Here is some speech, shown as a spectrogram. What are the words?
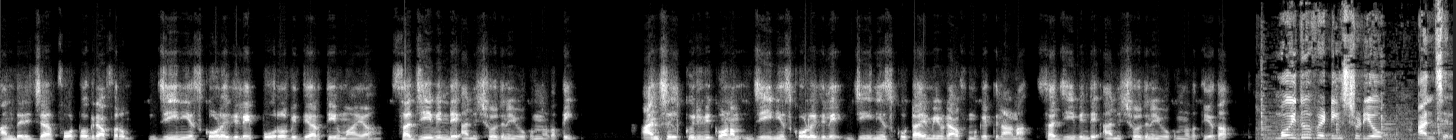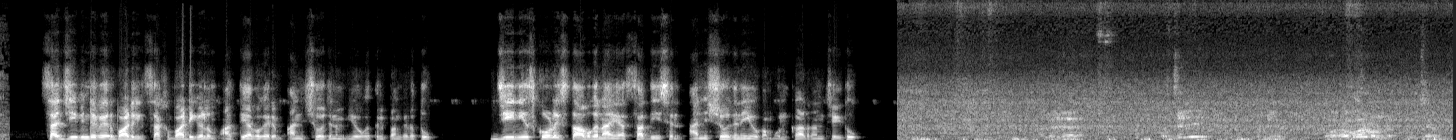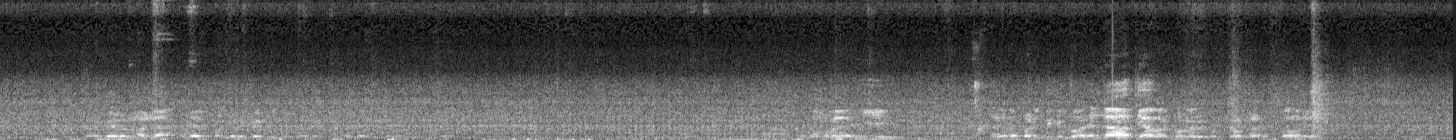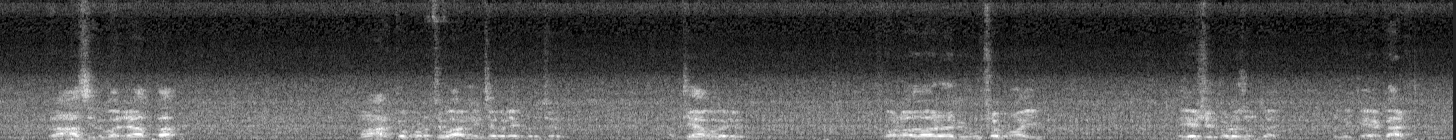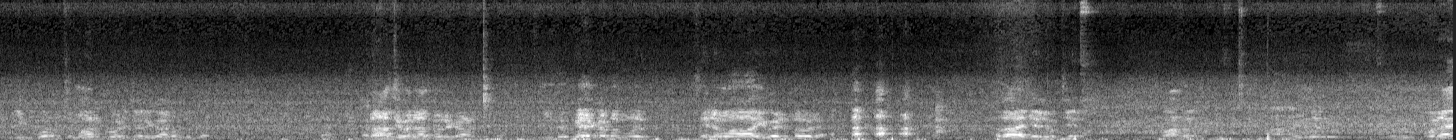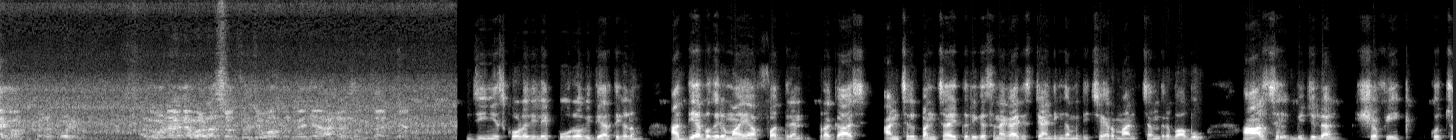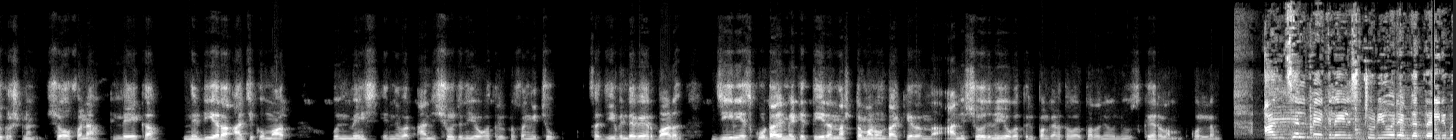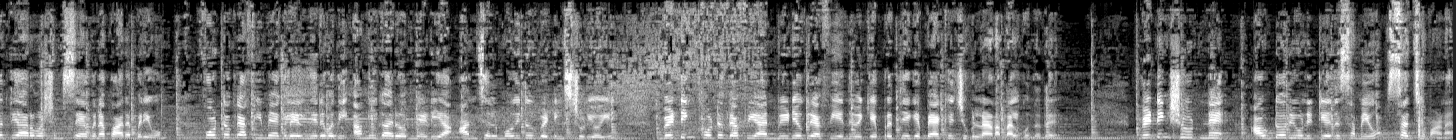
അന്തരിച്ച ഫോട്ടോഗ്രാഫറും ജീനിയസ് കോളേജിലെ പൂർവ വിദ്യാർത്ഥിയുമായ സജീവിന്റെ അനുശോചന യോഗം നടത്തി. അഞ്ചൽ കുരുവിക്കോണം ജീനിയസ് കോളേജിലെ ജീനിയസ് കൂട്ടായ്മയുടെ ആഭിമുഖ്യത്തിലാണ് സജീവിന്റെ അനുശോചന യോഗം നടത്തിയത്. മൊയ്തു വെഡിംഗ് സ്റ്റുഡിയോ അഞ്ചൽ സജീവിന്റെ വേർപാടിൽ സഹപാഠികളും അധ്യാപകരും അനുശോചനം യോഗത്തിൽ പങ്കെടുത്തു. ജീനിയസ് കോളേജ് സ്ഥാപകനായ സതീശൻ അനുശോചന യോഗം ഉദ്ഘാടനം ചെയ്തു. ഒത്തിരി കുറവുകളുണ്ട്. അല്ല. ഇവിടെ പങ്കെടുക്കേണ്ടിയിരുന്നത് നമ്മൾ ഈ ഞങ്ങളെ പഠിപ്പിക്കുമ്പോൾ എല്ലാ അധ്യാപകർക്കും ഒരു കുറ്റമുണ്ടാണ്. എന്താ പറയുക ക്ലാസ്സിൽ വരാത്ത മാർക്ക് കുറച്ച് വാങ്ങിച്ചവരെ കുറിച്ച് അധ്യാപകർ വളരെ രൂക്ഷമായി ദേഷ്യത്തോടെ സംസാരിക്കും. ഇത് കേൾക്കാൻ ഈ കുറച്ച് മാർക്ക് പഠിച്ചവർ കാണുന്നില്ല. ക്ലാസ്സിൽ വരാത്തവർ കാണുന്നില്ല. ഇത് കേൾക്കുന്നത് സ്ഥിരമായി വരുന്നവരാ. അതാ അതിന്റെ ഒരു പ്രത്യേകത അപ്പോൾ അത് അതിന് ഒരു പോരായ്മ പലപ്പോഴും. അതുകൊണ്ട് തന്നെ വളരെ ശ്രദ്ധിച്ച് മാത്രമേ ഞാനത് സംസാരിക്കാൻ ജീനിയസ് കോളേജിലെ പൂർവ വിദ്യാർത്ഥികളും അധ്യാപകരുമായ ഫദ്രൻ പ്രകാശ് അഞ്ചൽ പഞ്ചായത്ത് വികസനകാര്യ standing committee chairman Chandrababu Arsal Bijulal Shafeeq Kochukrishnan Shobhana Lekha Nediyara Ajikumar Unmesh എന്നിവർ അനുശോചന യോഗത്തിൽ പ്രസംഗിച്ചു. സജീവിന്റെ വേർപാട് ജീനിയസ് കൂട്ടായ്മയ്ക്ക് തീരെ നഷ്ടമാണ് ഉണ്ടാക്കിയതെന്ന് അനുശോചന യോഗത്തിൽ പങ്കെടുത്തവർ പറഞ്ഞു. ന്യൂസ് കേരളം കൊല്ലം. അഞ്ചൽ മേഖലയിൽ സ്റ്റുഡിയോ രംഗത്ത് ഇരുപത്തിയാറ് വർഷം സേവന പാരമ്പര്യവും ഫോട്ടോഗ്രാഫി മേഖലയിൽ നിരവധി അംഗീകാരവും നേടിയ അഞ്ചൽ മൊയ്തു വെഡിംഗ് സ്റ്റുഡിയോയിൽ വെഡിംഗ് ഫോട്ടോഗ്രാഫി ആൻഡ് വീഡിയോഗ്രാഫി എന്നിവയ്ക്ക് പ്രത്യേക പാക്കേജുകളാണ് നൽകുന്നത്. വെഡിംഗ് ഷൂട്ടിന് ഔട്ട്ഡോർ യൂണിറ്റ് ഏത് സമയവും സജ്ജമാണ്.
